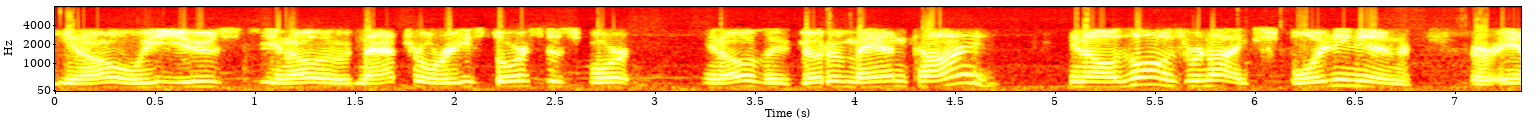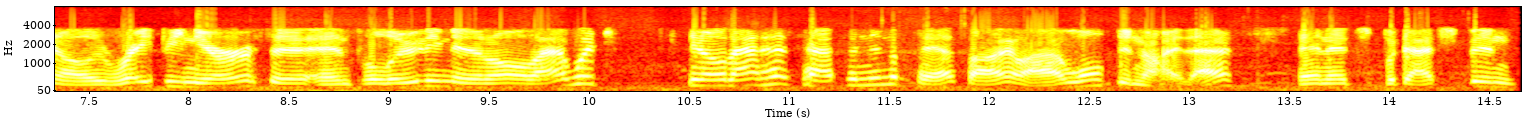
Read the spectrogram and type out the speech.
you know, we use, you know, natural resources for, you know, the good of mankind. You know, as long as we're not exploiting and, or you know, raping the earth and, and polluting and all that, which, you know, that has happened in the past. I, I won't deny that, and it's, but that's been,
